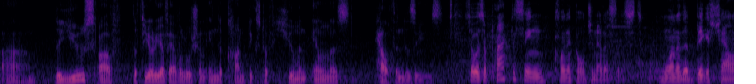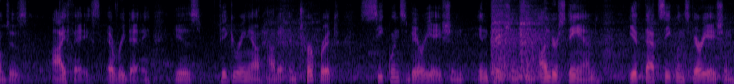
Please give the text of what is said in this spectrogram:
um, the use of the theory of evolution in the context of human illness, health, and disease. So, as a practicing clinical geneticist, one of the biggest challenges I face every day is figuring out how to interpret sequence variation in patients and understand if that sequence variation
